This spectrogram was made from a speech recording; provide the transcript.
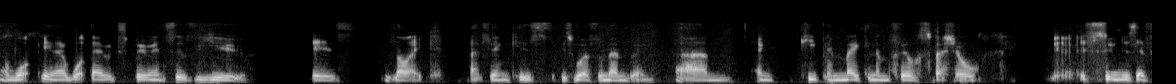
and what you know what their experience of you is like I think is is worth remembering um, and keeping making them feel special as soon as they've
